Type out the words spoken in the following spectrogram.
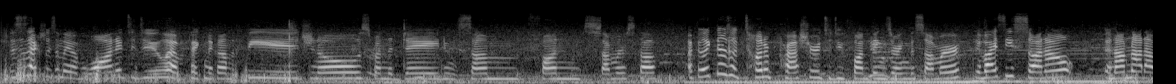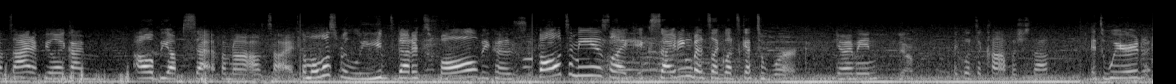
This is actually something I've wanted to do, have a picnic on the beach, you know, spend the day doing some fun summer stuff. I feel like there's a ton of pressure to do fun things during the summer. If I see sun out and I'm not outside, I feel like I'm I'll be upset if I'm not outside. I'm almost relieved that it's fall because fall to me is like exciting, but it's like let's get to work. You know what I mean? Yeah. Like let's accomplish stuff. It's weird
